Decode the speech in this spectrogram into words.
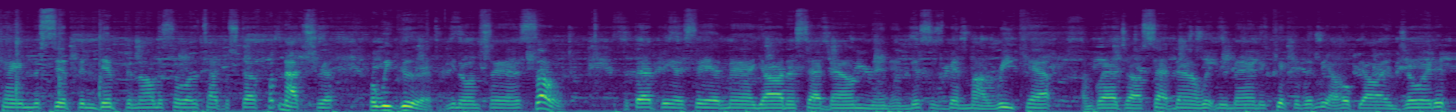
came to sip and dip and all this sort of type of stuff, but not trip. But we good, you know what I'm saying? So, with that being said, man, y'all done sat down and, and this has been my recap. I'm glad y'all sat down with me, man, and kicked it with me. I hope y'all enjoyed it.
